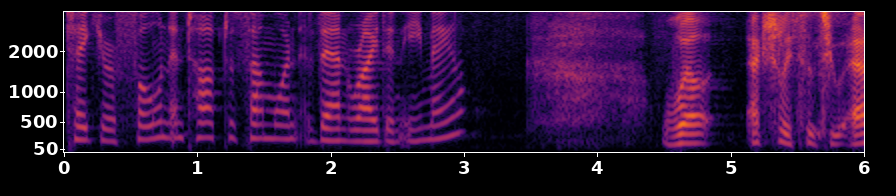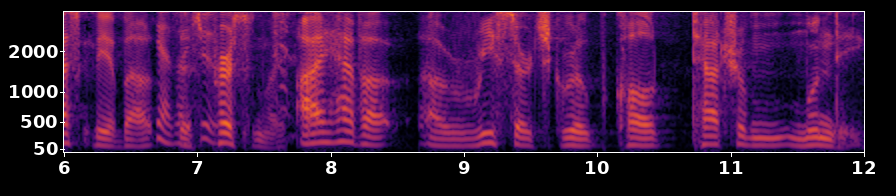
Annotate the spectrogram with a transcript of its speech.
take your phone and talk to someone than write an email? Well, actually, since you asked me about yes, this I personally, I have a, a research group called Theatrum Mundi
